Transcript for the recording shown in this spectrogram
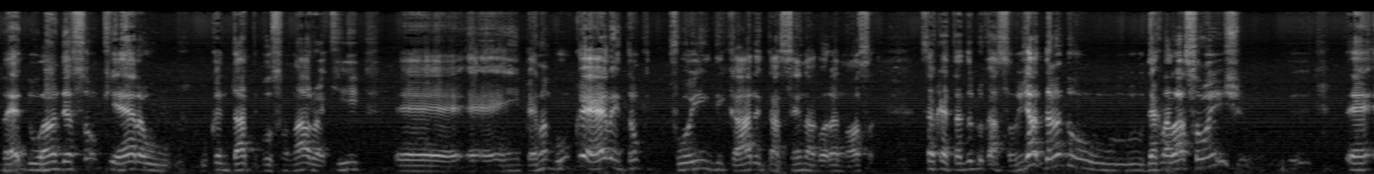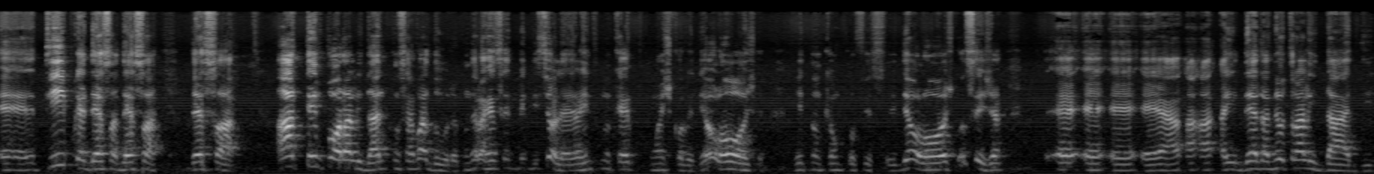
né? do Anderson, que era o, o candidato de Bolsonaro aqui é, é, em Pernambuco, é ela, então, que foi indicada e está sendo agora nossa secretária de Educação, já dando declarações é, é, típicas dessa, dessa, dessa atemporalidade conservadora. Quando ela recentemente disse, olha, a gente não quer uma escola ideológica, a gente não quer um professor ideológico, ou seja, é, é, é, é a, a, ideia da neutralidade,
